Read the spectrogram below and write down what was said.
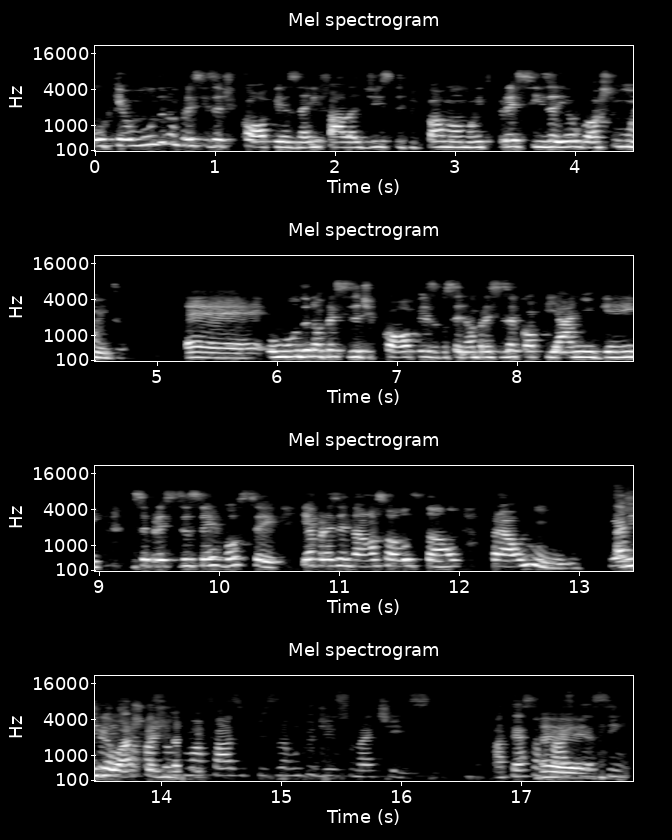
porque o mundo não precisa de cópias, né? Ele fala disso de forma muito precisa e eu gosto muito. É, o mundo não precisa de cópias, você não precisa copiar ninguém, você precisa ser você e apresentar uma solução para o mundo. E Amiga, eu acho que a gente tá por uma fase que precisa muito disso, né, Tice? Até essa fase é... que é assim,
